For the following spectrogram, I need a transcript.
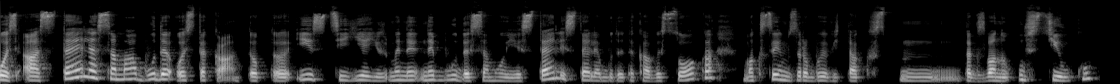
Ось, а стеля сама буде ось така. Тобто, із цією не, не буде самої стелі, стеля буде така висока. Максим зробив так, так звану устілку,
